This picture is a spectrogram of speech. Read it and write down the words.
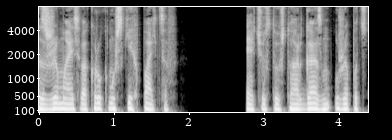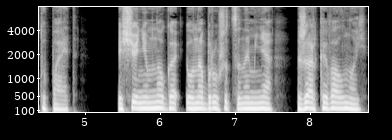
сжимаясь вокруг мужских пальцев. Я чувствую, что оргазм уже подступает. Еще немного, и он обрушится на меня жаркой волной.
